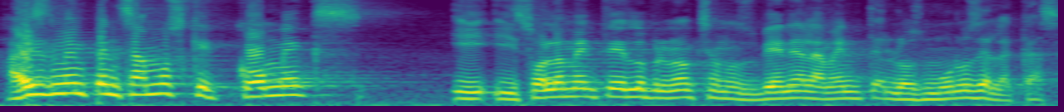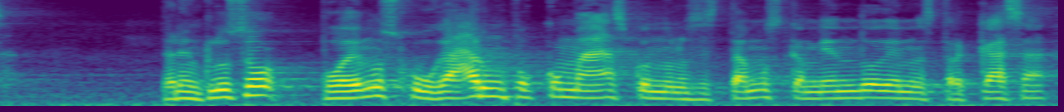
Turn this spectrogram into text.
A veces también pensamos que Comex, y, y solamente es lo primero que se nos viene a la mente, los muros de la casa. Pero incluso podemos jugar un poco más cuando nos estamos cambiando de nuestra casa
